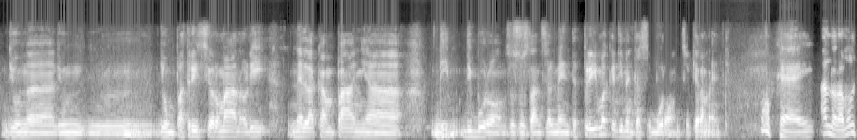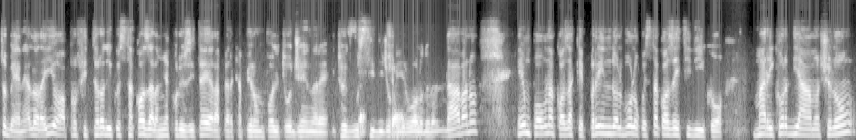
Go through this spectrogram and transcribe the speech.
di, un, di, un, di un, patrizio romano lì nella campagna di, di Buronzo sostanzialmente, prima che diventasse Buronzo chiaramente. Ok, allora molto bene. Allora io approfitterò di questa cosa, la mia curiosità era per capire un po' il tuo genere, i tuoi gusti di giochi certo. di ruolo dove andavano, è un po' una cosa che prendo al volo questa cosa e ti dico, ma ricordiamocelo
